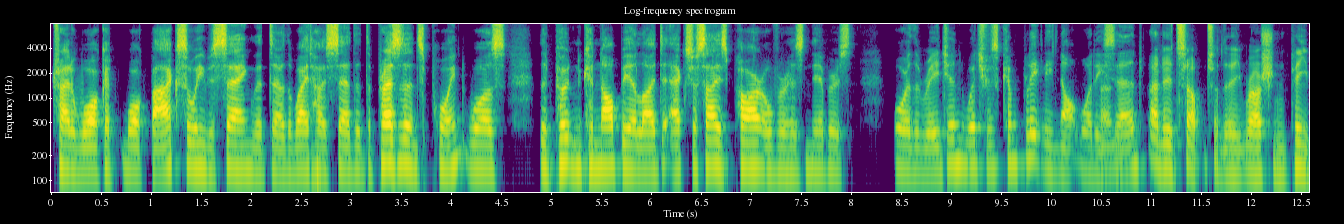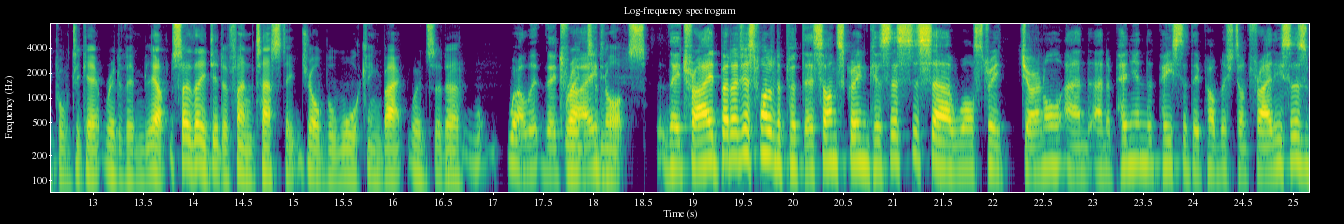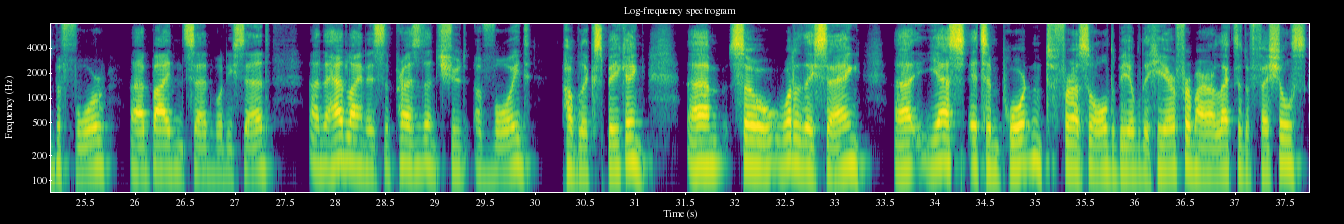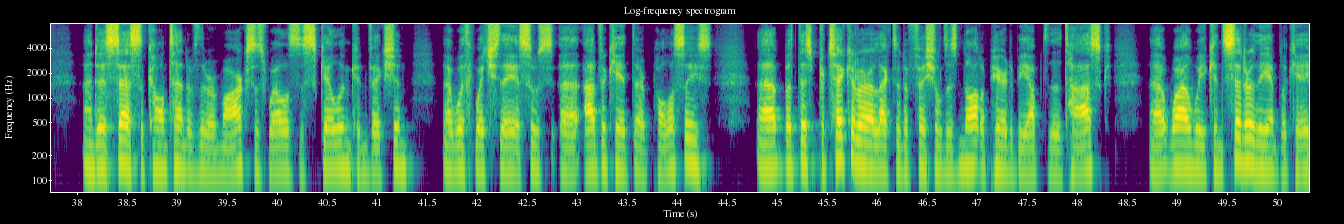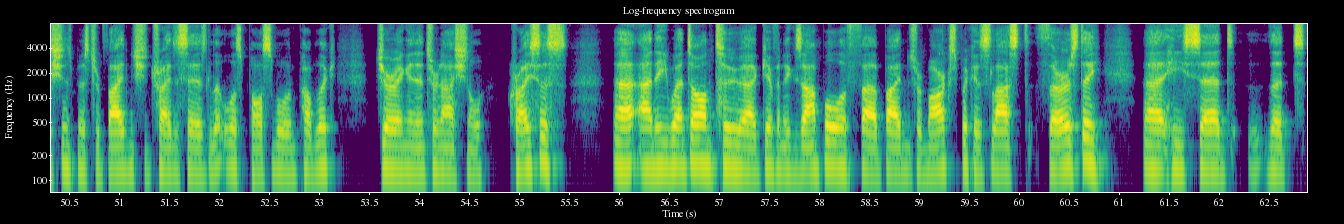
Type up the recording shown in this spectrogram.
try to walk it walk back. So he was saying that uh, the White House said that the president's point was that Putin cannot be allowed to exercise power over his neighbors or the region, which was completely not what he and, said. And it's up to the Russian people to get rid of him. Yeah, so they did a fantastic job of walking backwards at a well, they, they tried. Knots. They tried, but I just wanted to put this on screen because this is uh, Wall Street Journal and an opinion piece that they published on Friday. So this is before uh, Biden said what he said, and the headline is: "The president should avoid public speaking." Um, so what are they saying? Uh, yes, it's important for us all to be able to hear from our elected officials and to assess the content of the remarks as well as the skill and conviction uh, with which they uh, advocate their policies. Uh, but this particular elected official does not appear to be up to the task. Uh, while we consider the implications, Mr. Biden should try to say as little as possible in public during an international crisis. Uh, and he went on to uh, give an example of Biden's remarks because last Thursday he said that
